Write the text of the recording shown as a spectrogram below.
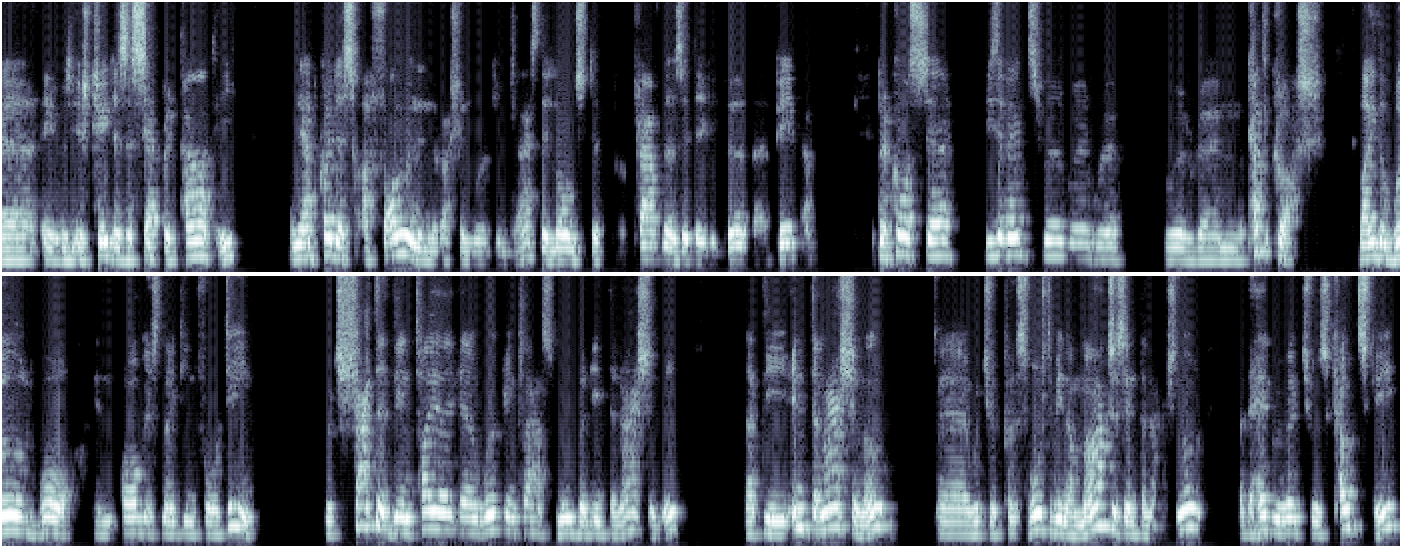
uh, it, was, it was created as a separate party, and they had quite a, a following in the Russian working class. They launched Pravda as a daily paper. But of course, uh, these events were, were, were, were um, cut across by the World War in August 1914, which shattered the entire uh, working class movement internationally. That the international, uh, which was supposed to be a Marxist international, at the head of which was Kautsky,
